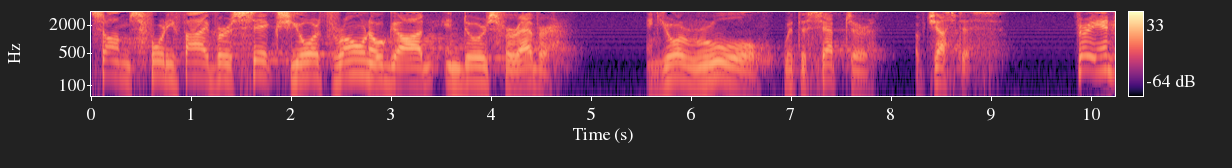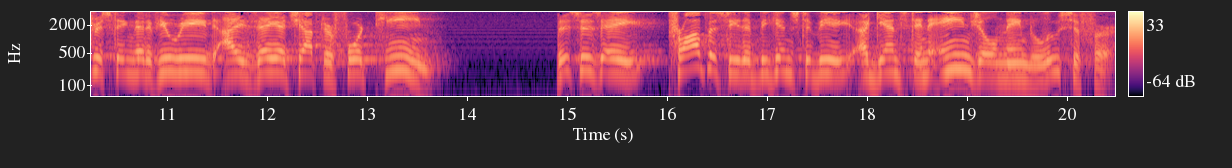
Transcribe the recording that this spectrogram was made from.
Psalms 45, verse 6 Your throne, O God, endures forever, and your rule with the scepter of justice. Very interesting that if you read Isaiah chapter 14, this is a prophecy that begins to be against an angel named Lucifer.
